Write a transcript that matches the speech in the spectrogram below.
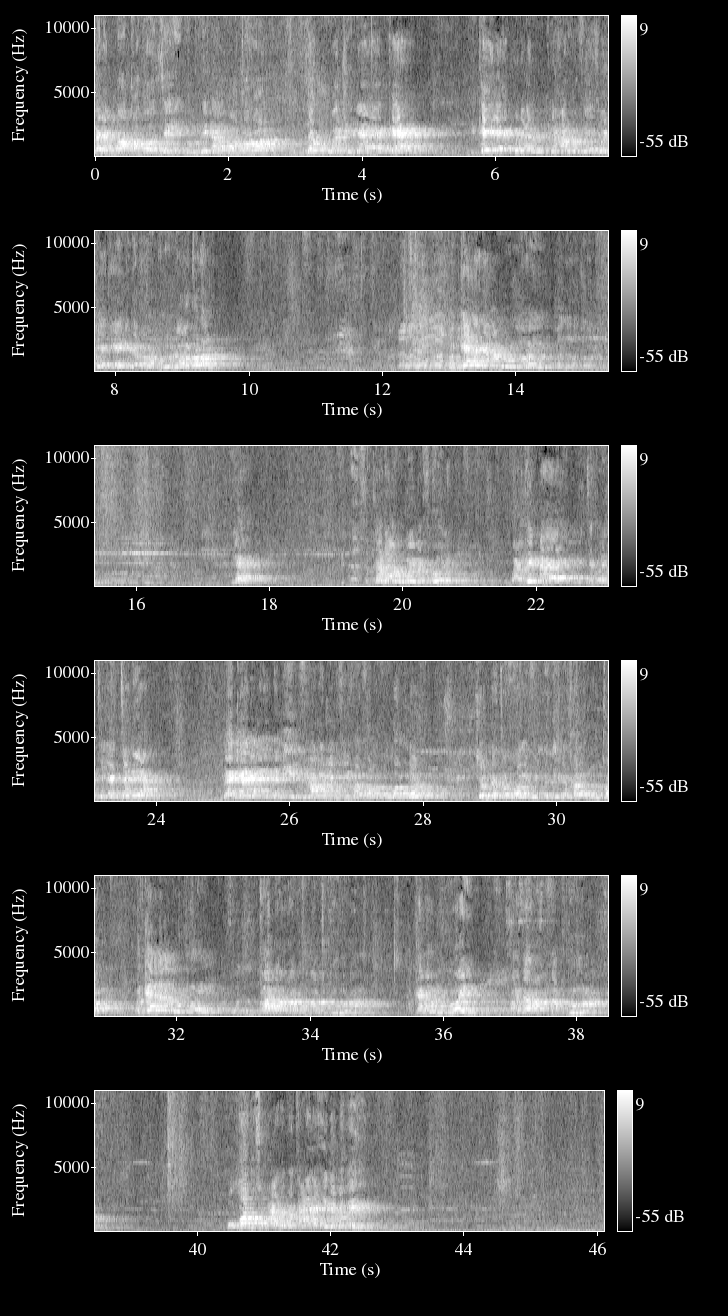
فلما قضى زيد بنا وطرا زوجناك لكي لا يكون على المؤمنين حرب في أزواج أتيان إذا خرجوا بدون وطرا. وكان أمر الله. لا. كان أمر الله مفعول وبعدين بقى تكملت الآية الثانية ما كان على النبي من حرج فيما فرض الذين خلقوا من قبل وكان أمر الله قدرا مقدورا وكان أمر الله قدرا مقدورا والله سبحانه وتعالى حينما بين.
